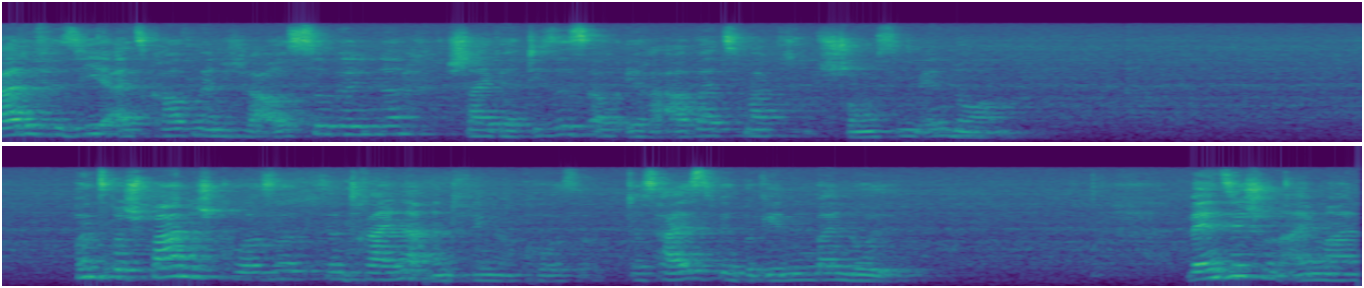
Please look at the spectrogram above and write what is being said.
Gerade für Sie als kaufmännische Auszubildende steigert dieses auch Ihre Arbeitsmarktchancen enorm. Unsere Spanischkurse sind reine Anfängerkurse, das heißt, wir beginnen bei Null. Wenn Sie schon einmal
